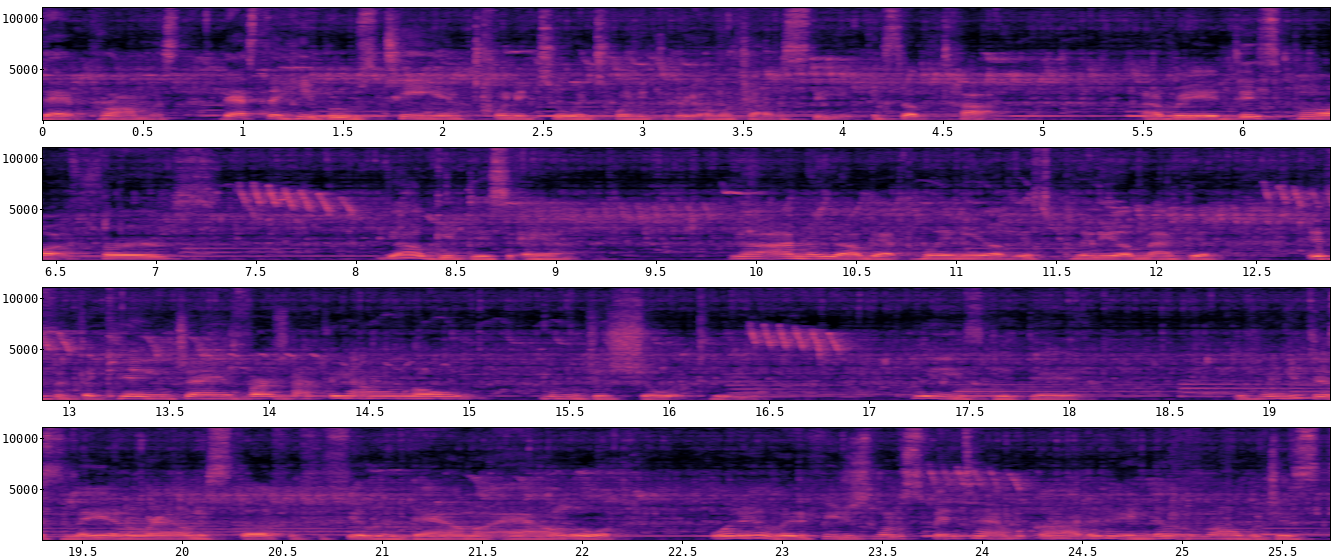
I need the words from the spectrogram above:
That promise. That's the Hebrews 10 22 and 23. I want y'all to see it. It's up top. I read this part first. Y'all get this app. Yeah, I know y'all got plenty of it's plenty of them out there. This is the King James version. I think I don't know. Let me just show it to you. Please get that. Because when you're just laying around and stuff, if you're feeling down or out or whatever, if you just want to spend time with God, there ain't nothing wrong with just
